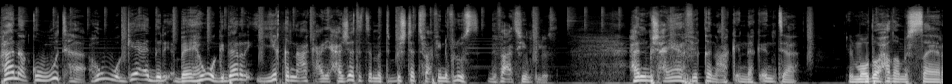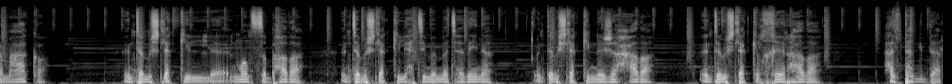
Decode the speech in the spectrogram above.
هنا قوتها هو قادر هو قدر يقنعك على حاجات أنت ما تبيش تدفع فينا فلوس دفعت فيهم فلوس. هل مش حيعرف يقنعك إنك أنت الموضوع هذا مش صاير معاك؟ أنت مش لك المنصب هذا؟ أنت مش لك الاهتمامات هذينا؟ أنت مش لك النجاح هذا؟ أنت مش لك الخير هذا؟ هل تقدر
